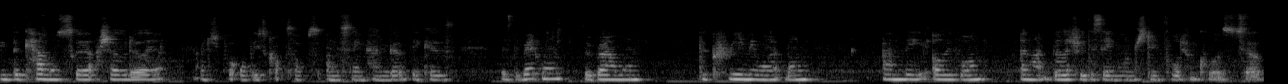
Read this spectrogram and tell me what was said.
the camel skirt I showed earlier. I just put all these crop tops on the same hanger because there's the red one, the brown one, the creamy white one, and the olive one, and like they're literally the same one, just in four different colours. So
